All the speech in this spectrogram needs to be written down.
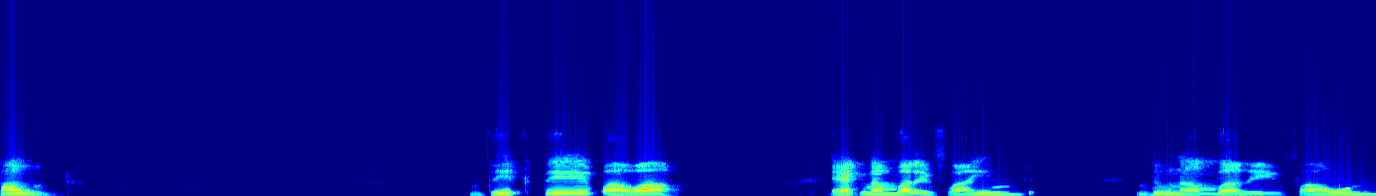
ফাউন্ড দেখতে পাওয়া। এক নম্বরে ফাইন্ড দু নম্বরে ফাউন্ড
